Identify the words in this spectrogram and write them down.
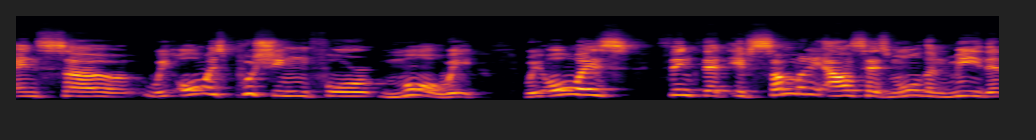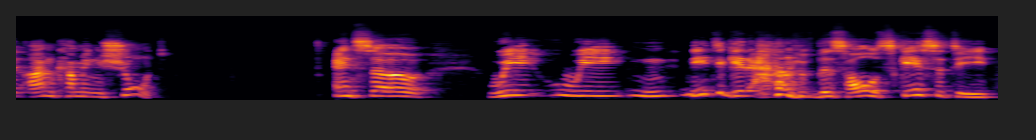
And so we're always pushing for more. We we always think that if somebody else has more than me, then I'm coming short. And so we we need to get out of this whole scarcity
